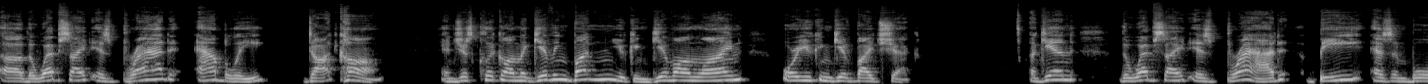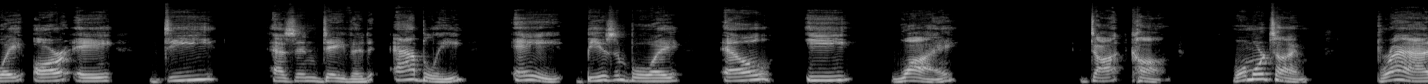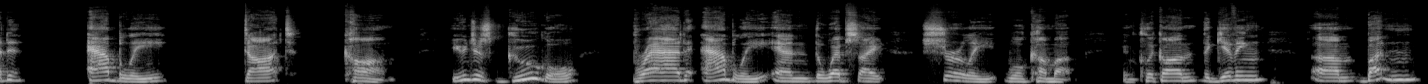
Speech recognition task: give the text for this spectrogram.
Uh, the website is bradabley.com and just click on the giving button. You can give online or you can give by check. Again, the website is Brad, B as in boy, R A D as in David, Abley, A, B as in boy, L E Y dot com. One more time Brad Abley dot com. You can just Google Brad Abley and the website surely will come up. And click on the giving um, button.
